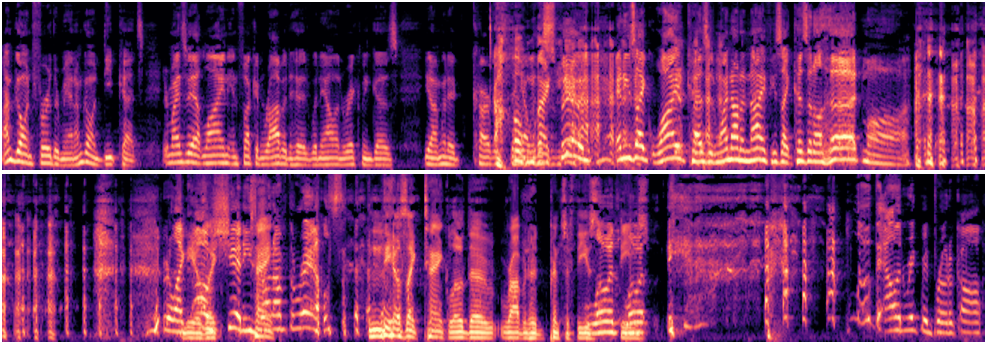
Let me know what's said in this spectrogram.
I'm going further, man. I'm going deep cuts. It reminds me of that line in fucking Robin Hood when Alan Rickman goes, you know, I'm going to carve this thing Oh out with a spoon. And he's like, why, cousin? Why not a knife? He's like, cause it'll hurt more. We're like, oh like, shit, he's "Tank." gone off the rails. Neo's like, tank, load the Robin Hood Prince of Thieves it, themes. it. Load the Alan Rickman protocol.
